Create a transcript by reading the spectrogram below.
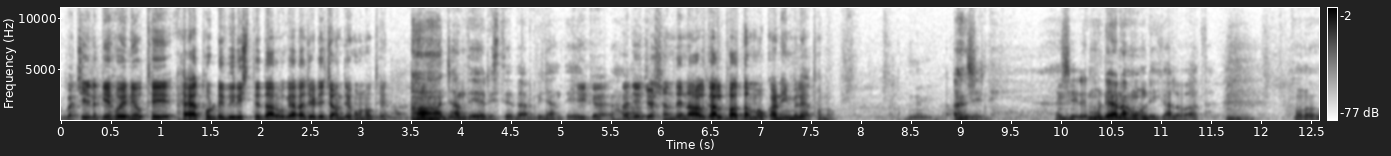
ਬੱਚੇ ਲੱਗੇ ਹੋਏ ਨੇ ਉੱਥੇ ਹੈ ਤੁਹਾਡੇ ਵੀ ਰਿਸ਼ਤੇਦਾਰ ਵਗੈਰਾ ਜਿਹੜੇ ਜਾਂਦੇ ਹੋਣ ਉੱਥੇ? ਹਾਂ ਹਾਂ ਜਾਂਦੇ ਆ ਰਿਸ਼ਤੇਦਾਰ ਵੀ ਜਾਂਦੇ ਆ। ਠੀਕ ਹੈ। ਅਜੇ ਜਸ਼ਨ ਦੇ ਨਾਲ ਗੱਲਬਾਤ ਦਾ ਮੌਕਾ ਨਹੀਂ ਮਿਲਿਆ ਤੁਹਾਨੂੰ? ਹਾਂਜੀ ਨਹੀਂ। ਅਸੀਂ ਮੁੰਡਿਆਂ ਨਾਲ ਹੋਣ ਦੀ ਗੱਲਬਾਤ। ਹੁਣ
